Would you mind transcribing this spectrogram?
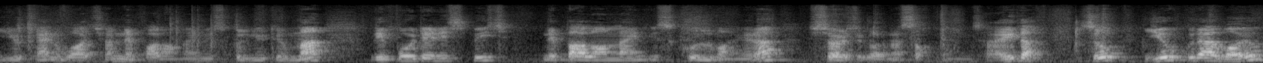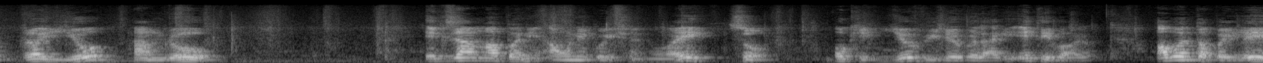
you can watch on Nepal online school युट्युबमा reported speech Nepal online school भनेर सर्च गर्न सक्नुहुन्छ है त? सो यो कुरा भयो र यो हाम्रो एक्जाममा पनि आउने क्वेसन हो है? सो ओके यो भिडियोको लागि यति भयो। अब तपाईँले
